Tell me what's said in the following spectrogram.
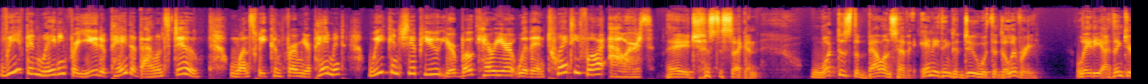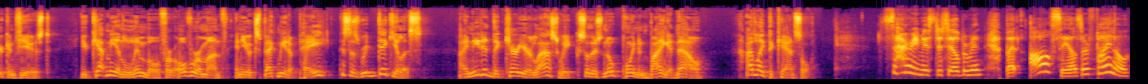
we've been waiting for you to pay the balance due. Once we confirm your payment, we can ship you your boat carrier within 24 hours. Hey, just a second. What does the balance have anything to do with the delivery? Lady, I think you're confused. You kept me in limbo for over a month and you expect me to pay? This is ridiculous. I needed the carrier last week, so there's no point in buying it now. I'd like to cancel. Sorry, Mr. Silberman, but all sales are final.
